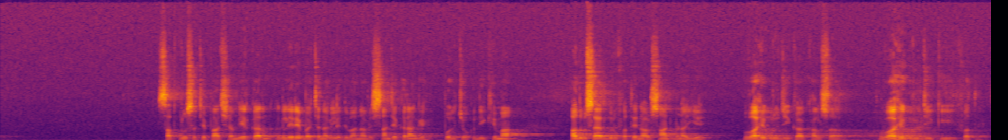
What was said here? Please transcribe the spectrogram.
ਸਤਿਗੁਰੂ ਸੱਚੇ ਪਾਤਸ਼ਾਹ ਮਿਹਰ ਕਰਨ, ਅਗਲੇਰੇ ਬਚਨ, ਅਗਲੇ ਦੀਵਾਨਾਂ ਵਿੱਚ ਸਾਂਝੇ ਕਰਾਂਗੇ, ਭੁੱਲ ਚੁੱਕ ਦੀ ਖਿਮਾ। ਅਦਬ ਸਹਿਤ ਗੁਰੂ ਫਤਿਹ ਨਾਲ ਸਾਂਝ ਬਣਾਈਏ। ਵਾਹਿਗੁਰੂ ਜੀ ਕਾ ਖਾਲਸਾ, ਵਾਹਿਗੁਰੂ ਜੀ ਕੀ ਫਤਿਹ।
